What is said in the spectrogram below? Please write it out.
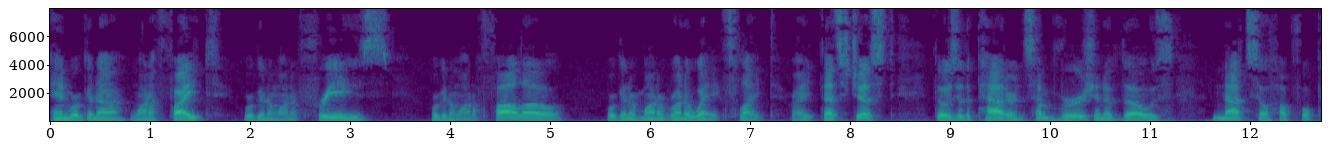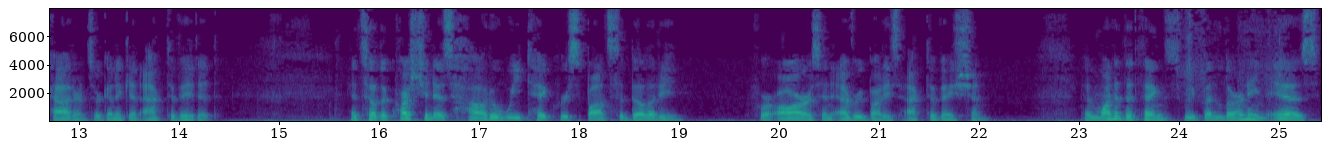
And we're going to want to fight, we're going to want to freeze, we're going to want to follow, we're going to want to run away, flight, right? That's just those are the patterns. Some version of those not so helpful patterns are going to get activated. And so the question is how do we take responsibility for ours and everybody's activation? And one of the things we've been learning is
